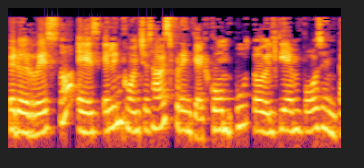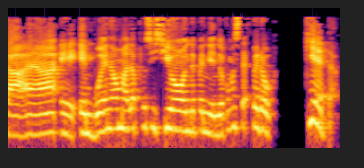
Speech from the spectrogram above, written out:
Pero el resto es el enconche, ¿sabes? Frente al compu todo el tiempo, sentada eh, en buena o mala posición, dependiendo cómo esté, pero quieta.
